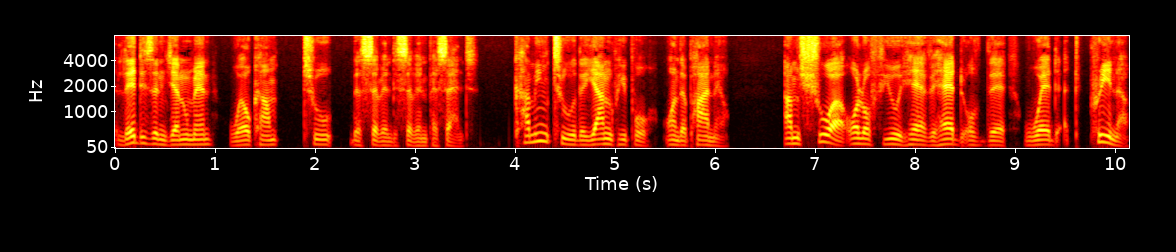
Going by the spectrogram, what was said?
Ladies and gentlemen, welcome to the 77%. Coming to the young people on the panel, I'm sure all of you have heard of the word prenup.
